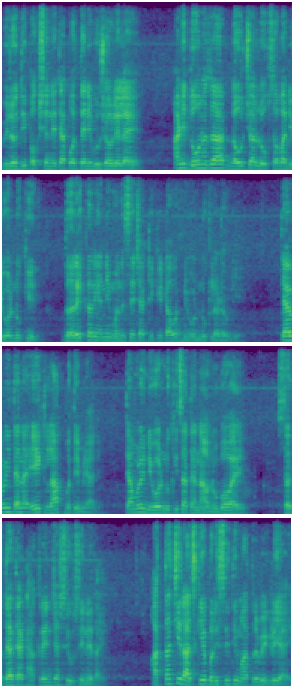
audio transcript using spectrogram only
विरोधी पक्षनेत्यापद त्यांनी भूषवलेलं आहे. आणि दोन हजार नऊच्या लोकसभा निवडणुकीत दरेकर यांनी मनसेच्या तिकिटावर निवडणूक लढवली आहे. त्यावेळी त्यांना एक लाख मते मिळाली. त्यामुळे निवडणुकीचा त्यांना अनुभव आहे. सध्या त्या ठाकरेंच्या शिवसेनेत आहेत. आत्ताची राजकीय परिस्थिती मात्र वेगळी आहे.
